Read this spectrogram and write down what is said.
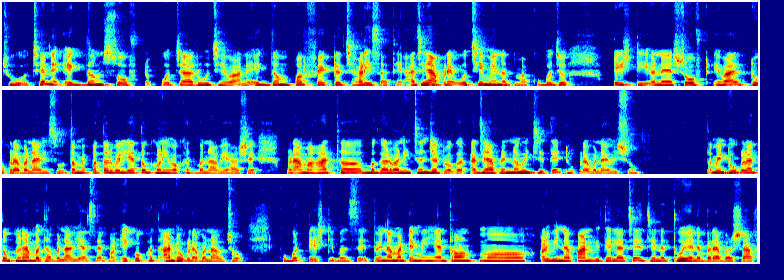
જુઓ, છે ને, એકદમ સોફ્ટ પોચા રૂ જેવા અને એકદમ પરફેક્ટ જાળી સાથે. આજે આપણે ઓછી મહેનતમાં ખૂબ જ ટેસ્ટી અને સોફ્ટ એવા ઢોકળા બનાવીશું. તમે પતરવેલિયા તો ઘણી વખત બનાવ્યા હશે, પણ આમાં હાથ બગાડવાની ઝંઝટ વગર આજે આપણે નવી જ રીતે ઢોકળા બનાવીશું. તમે ઢોકળા તો ઘણા બધા બનાવ્યા હશે, પણ એક વખત આ ઢોકળા બનાવજો. ખૂબ જ ટેસ્ટી બનશે. તો એના માટે મેં અહીંયા ત્રણ અળવીના પાન લીધેલા છે, જેને ધોઈ અને બરાબર સાફ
